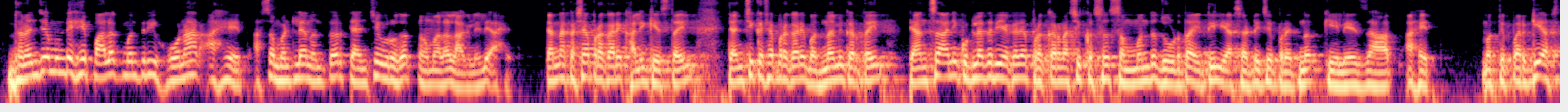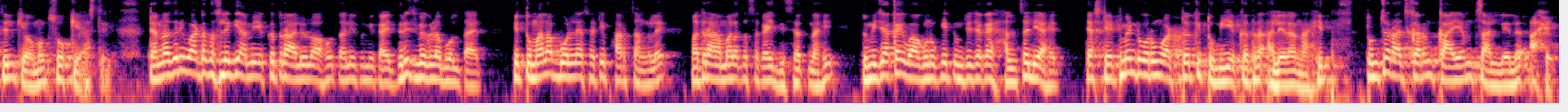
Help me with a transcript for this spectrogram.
धनंजय मुंडे हे पालकमंत्री होणार आहेत असं म्हटल्यानंतर त्यांचे विरोधक कामाला लागलेले आहेत. त्यांना कशा प्रकारे खाली खेचता येईल त्यांची कशा प्रकारे बदनामी करता येईल त्यांचं आणि कुठल्या तरी एखाद्या प्रकरणाशी कसं संबंध जोडता येतील यासाठीचे प्रयत्न केले जात आहेत. मग ते परकीय असतील किंवा मग सोकी असतील. त्यांना जरी वाटत असले की आम्ही एकत्र आलेलो आहोत आणि तुम्ही काहीतरीच वेगळं बोलतायत हे तुम्हाला बोलण्यासाठी फार चांगलं आहे. मात्र आम्हाला तसं काही दिसत नाही. तुम्ही ज्या काही वागणुकी तुमच्या ज्या काही हालचाली आहेत त्या स्टेटमेंटवरून वाटतं की तुम्ही एकत्र आलेला नाहीत. तुमचं राजकारण कायम चाललेलं आहे.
